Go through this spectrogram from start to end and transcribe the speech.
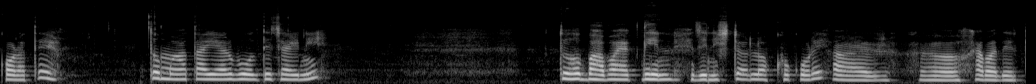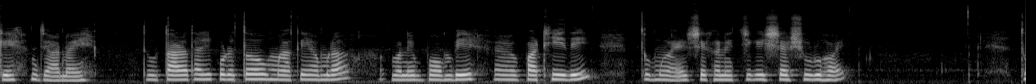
করাতে। তো মা তাই আর বলতে চায়নি। তো বাবা একদিন জিনিসটা লক্ষ্য করে আর আমাদেরকে জানায়। তো তাড়াতাড়ি করে তো মাকে আমরা মানে বম্বে পাঠিয়ে দিই। তো মায়ের সেখানে চিকিৎসা শুরু হয়। তো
